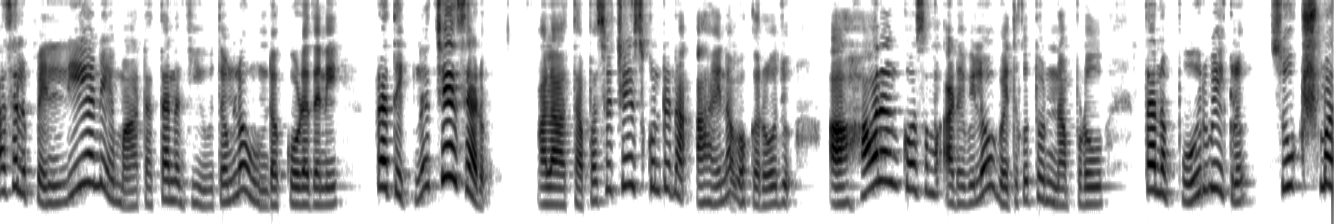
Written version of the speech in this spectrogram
అసలు పెళ్ళి అనే మాట తన జీవితంలో ఉండకూడదని ప్రతిజ్ఞ చేశాడు. అలా తపస్సు చేసుకుంటున్న ఆయన ఒకరోజు ఆహారం కోసం అడవిలో వెతుకుతున్నప్పుడు తన పూర్వీకులు సూక్ష్మ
